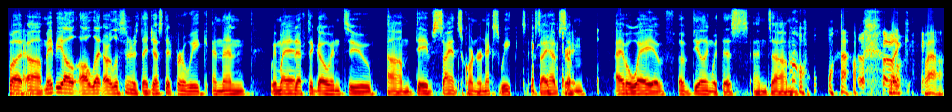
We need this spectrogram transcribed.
but Okay. uh, maybe I'll I'll let our listeners digest it for a week, and then we might have to go into um, Dave's science corner next week because I have Great. some. I have a way of, of dealing with this, and um, Wow. Like wow.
